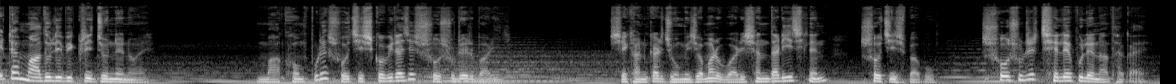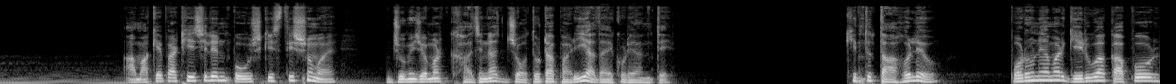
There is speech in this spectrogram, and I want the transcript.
এটা মাদুলি বিক্রির জন্যে নয়, মাখমপুরে শচীশ কবিরাজের শ্বশুরের বাড়ি। সেখানকার জমি জমার ওয়ারিশান দাঁড়িয়েছিলেন শচীশবাবু শ্বশুরের ছেলেপুলে না থাকায়। আমাকে পাঠিয়েছিলেন পৌষ কিস্তির সময়, জমি জমার খাজনা যতটা পারি আদায় করে আনতে। কিন্তু তাহলেও পরনে আমার গেরুয়া কাপড়,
